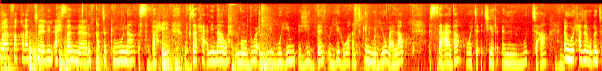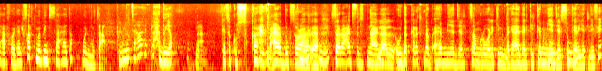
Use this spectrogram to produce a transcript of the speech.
وفقرة للأحسن رفقتك منى الصباحي. مقترحة علينا واحد الموضوع اللي مهم جدا واللي هو غنتكلموا اليوم على السعادة وتأثير المتعة. أول حاجة نبغي نتعرفوا على الفرق ما بين السعادة والمتعة. المتعة لحظية نعم. كتاكل السكر مع الدكتورة سارة عاد فدتنا على وذكرتنا بأهمية ديال التمر ولكن مع ذلك الكمية ديال السكريات اللي فيه.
